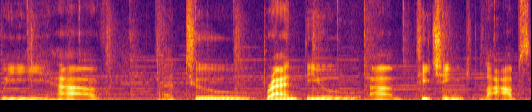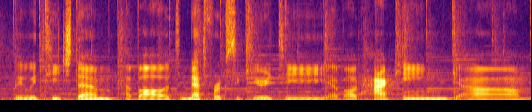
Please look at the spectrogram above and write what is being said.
We have uh, two brand new um, teaching labs. We teach them about network security, about hacking, um,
